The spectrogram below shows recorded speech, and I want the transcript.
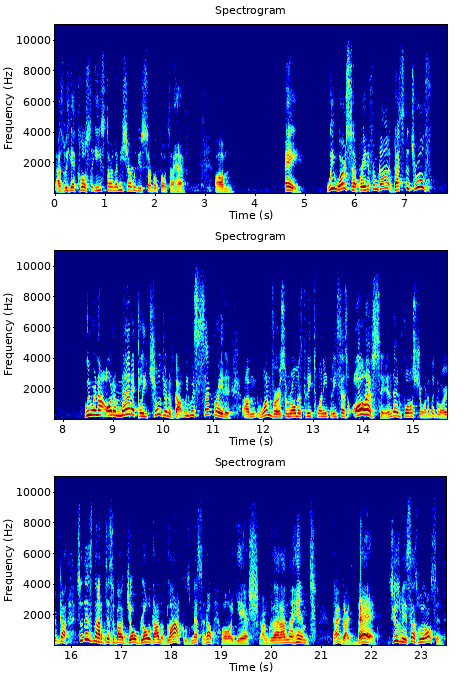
as we get close to Easter. Let me share with you several thoughts I have. Um, a, we were separated from God. That's the truth. We were not automatically children of God. We were separated. Um, one verse in Romans 3.23 says, all have sinned and fall short of the glory of God. So this is not just about Joe Blow down the block who's messing up. Oh, yes, I'm glad I'm not him. That guy's bad. Excuse me, it says we all sinned.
